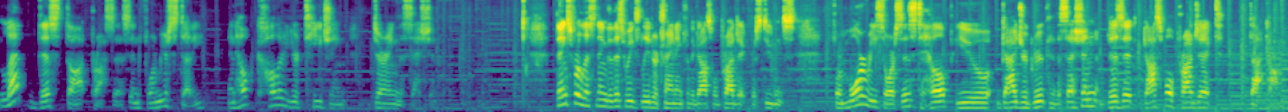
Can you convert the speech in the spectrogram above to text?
Let this thought process inform your study and help color your teaching during the session. Thanks for listening to this week's leader training for the Gospel Project for Students. For more resources to help you guide your group through the session, visit gospelproject.com.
